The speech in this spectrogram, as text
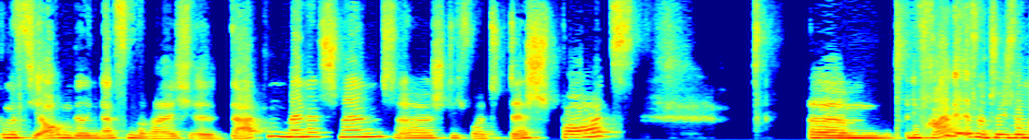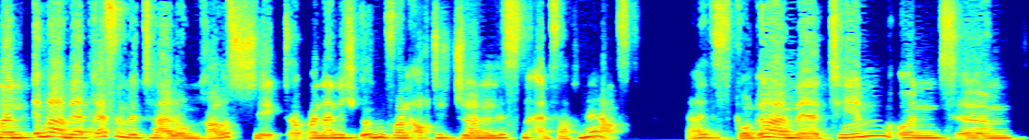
kümmerst dich auch um den ganzen Bereich äh, Datenmanagement, äh, Stichwort Dashboards. Ähm, die Frage ist natürlich, wenn man immer mehr Pressemitteilungen rausschickt, ob man dann nicht irgendwann auch die Journalisten einfach nervt. Ja, es kommen immer mehr Themen und ähm,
